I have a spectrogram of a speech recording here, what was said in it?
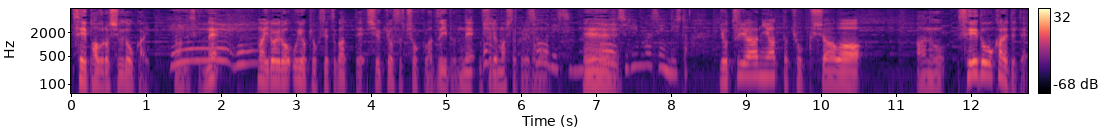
聖パウロ修道会なんですけどね。まあいろいろ紆余曲折があって宗教色は随分ね薄れましたけれどそもうですね、ええ。知りませんでした。四谷にあった局舎はあの聖堂を兼ねてて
